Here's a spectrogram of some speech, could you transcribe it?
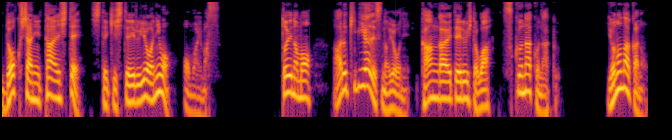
読者に対して指摘しているようにも思います。というのも、アルキビアデスのように考えている人は少なくなく、世の中の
